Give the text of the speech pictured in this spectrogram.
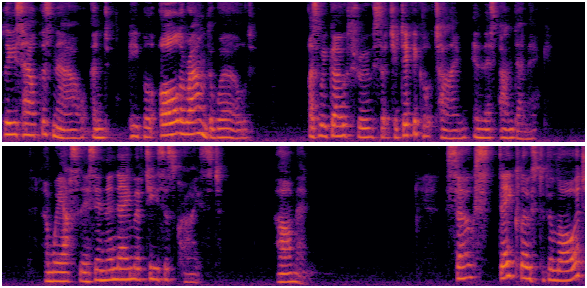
Please help us now and people all around the world as we go through such a difficult time in this pandemic. And we ask this in the name of Jesus Christ. Amen. So stay close to the Lord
